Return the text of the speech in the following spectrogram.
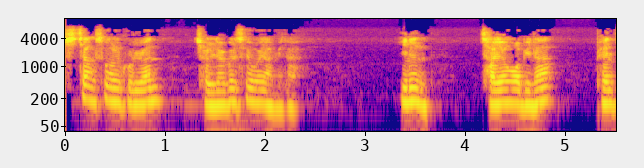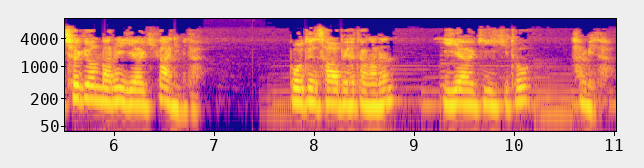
시장성을 고려한 전략을 세워야 합니다. 이는 자영업이나 벤처기업만의 이야기가 아닙니다. 모든 사업에 해당하는 이야기이기도 합니다.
